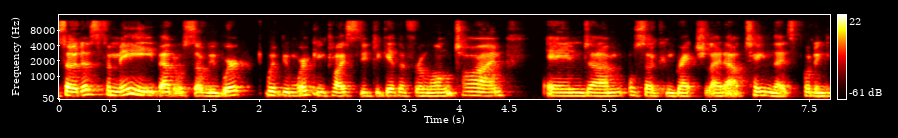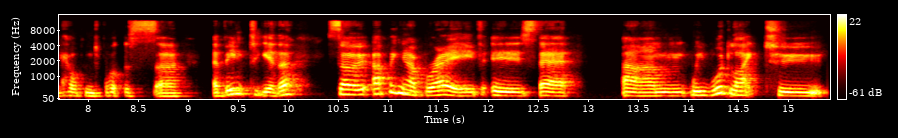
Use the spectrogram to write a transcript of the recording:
so it is for me, but also we work. We've been working closely together for a long time and um, also congratulate our team that's putting helping to put this uh, event together. So, upping our brave is that um, we would like to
